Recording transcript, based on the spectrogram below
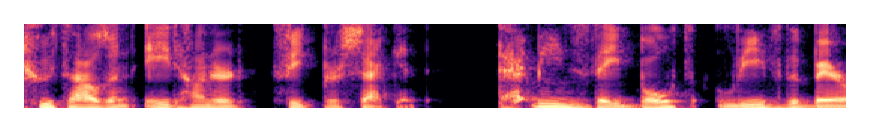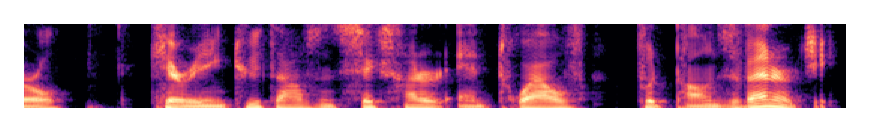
2,800 feet per second. That means they both leave the barrel carrying 2,612 foot pounds of energy.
